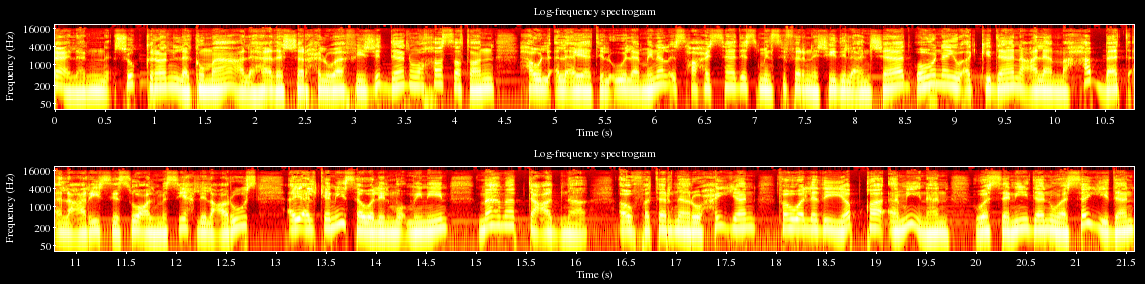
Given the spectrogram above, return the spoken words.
فعلا شكرا لكما على هذا الشرح الوافي جدا وخاصة حول الآيات الأولى من الإصحاح السادس من سفر نشيد الأنشاد. وهنا يؤكدان على محبة العريس يسوع المسيح للعروس أي الكنيسة وللمؤمنين مهما ابتعدنا أو فترنا روحيا فهو الذي يبقى أمينا وسنيدا وسيدا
